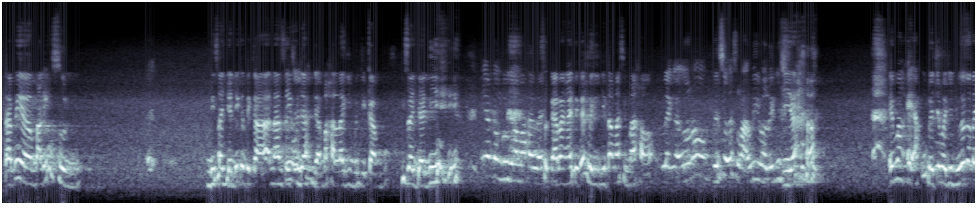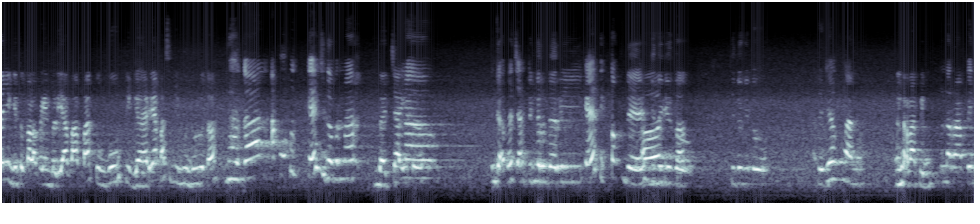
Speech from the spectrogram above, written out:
Tapi ya paling. Eh, Bisa jadi ketika nanti Bisa udah nggak mahal lagi bagi kamu. Bisa jadi. iya nunggu gak mahal lagi Sekarang aja kan bagi kita masih mahal. lek gak ngono besok lali paling Iya. Emang eh aku baca-baca juga katanya gitu kalau pengen beli apa-apa tunggu tiga hari apa seminggu dulu toh nah kan aku aku kayak juga pernah baca itu pernah nggak baca denger dari kayak TikTok deh Oh, gitu TikTok. Gitu gitu ada dia aku nganu menerapin? menerapin.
